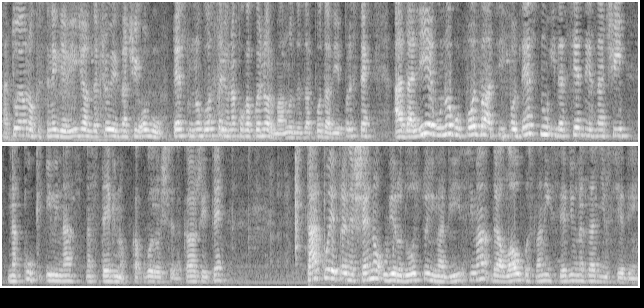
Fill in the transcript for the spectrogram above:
A to je ono kad ste negdje viđali da čovjek znači ovu desnu nogu ostavi onako kako je normalno, da, da podavije prste, a da lijevu nogu podbaci pod desnu i da sjedne znači na kuk ili na, na stegno, kako god hoćete da kažete. Tako je prenešeno u vjerodostojnim hadisima da je Allah poslanik sjedio na zadnjem sjedinju.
